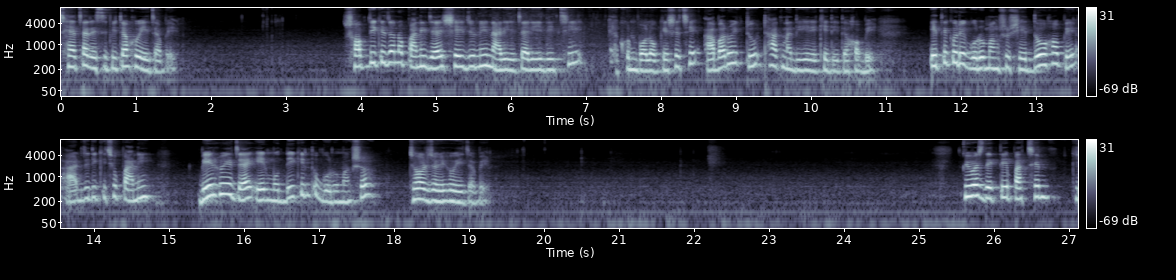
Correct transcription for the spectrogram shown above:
ছেঁচা রেসিপিটা হয়ে যাবে। সব দিকে যেন পানি যায়, সেই জন্যই নাড়িয়ে চাড়িয়ে দিচ্ছি। এখন বলক এসেছে, আবারও একটু ঢাকনা দিয়ে রেখে দিতে হবে। এতে করে গরু মাংস সেদ্ধও হবে, আর যদি কিছু পানি বের হয়ে যায়, এর মধ্যেই কিন্তু গরু মাংস ঝরঝরে হয়ে যাবে। ভিউয়ার্স দেখতেই পাচ্ছেন কি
